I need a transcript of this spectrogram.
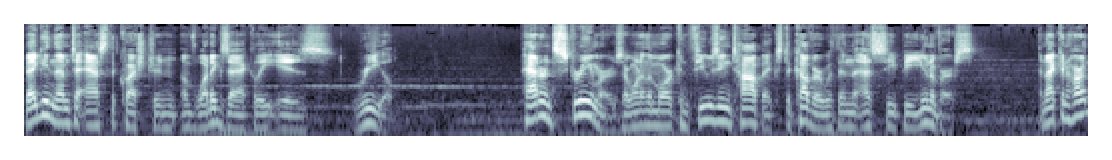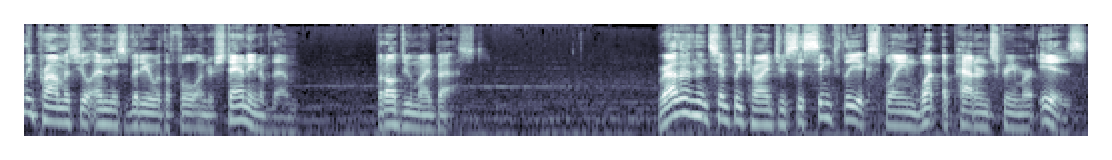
begging them to ask the question of what exactly is real. Pattern screamers are one of the more confusing topics to cover within the SCP universe, and I can hardly promise you'll end this video with a full understanding of them, but I'll do my best. Rather than simply trying to succinctly explain what a pattern screamer is,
